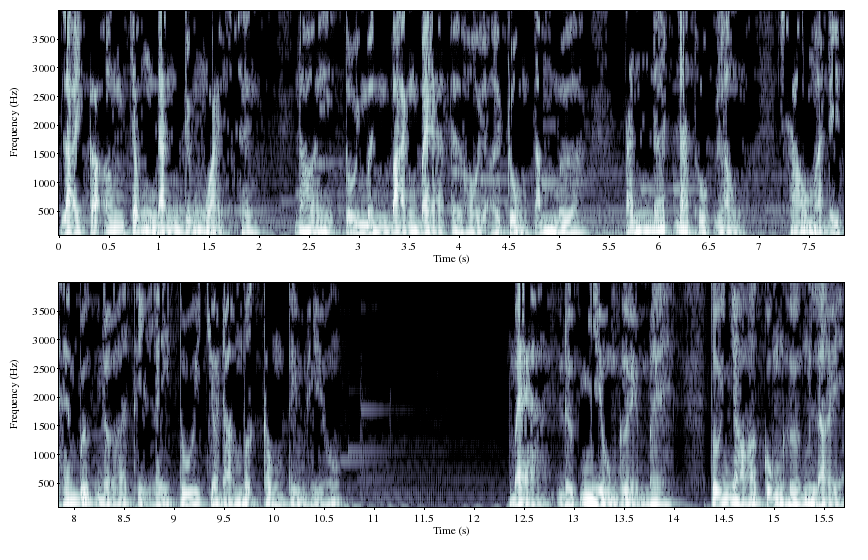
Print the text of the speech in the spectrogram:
Lại có ông chống nạnh đứng ngoài sân Nói tụi mình bạn bè từ hồi ở trường tắm mưa Tánh nết đã thuộc lòng Sáu mà đi thêm bước nữa thì lấy tôi cho đỡ mất công tìm hiểu? Mẹ được nhiều người mê Tụi nhỏ cũng hưởng lợi.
